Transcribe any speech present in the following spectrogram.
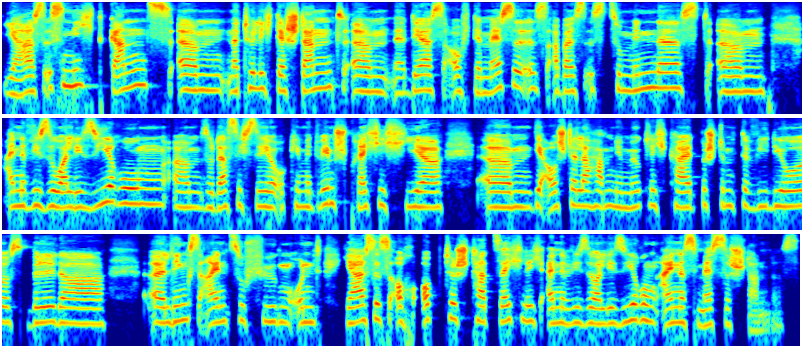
Ja, es ist nicht ganz ähm, natürlich der Stand, ähm, der es auf der Messe ist, aber es ist zumindest ähm, eine Visualisierung, ähm, sodass ich sehe, okay, mit wem spreche ich hier? Ähm, die Aussteller haben die Möglichkeit, bestimmte Videos, Bilder, äh, Links einzufügen. Und ja, es ist auch optisch tatsächlich eine Visualisierung eines Messestandes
